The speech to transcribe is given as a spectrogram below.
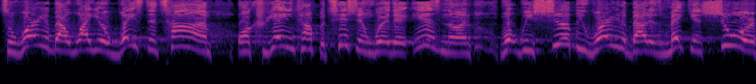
to worry about while you're wasting time on creating competition where there is none. What we should be worried about is making sure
